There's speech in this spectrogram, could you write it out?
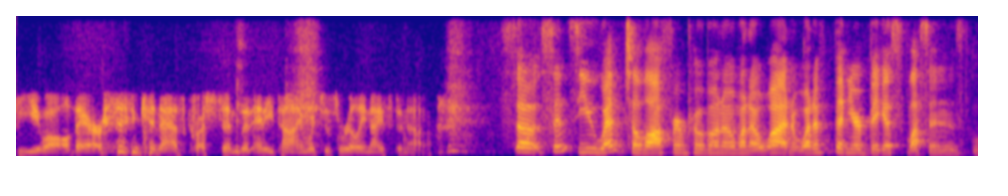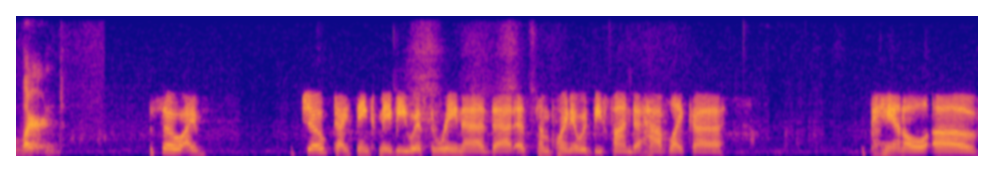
to you all there and can ask questions at any time, which is really nice to know. So, since you went to Law Firm Pro Bono 101, what have been your biggest lessons learned? So, I've joked, I think, maybe with Rena that at some point it would be fun to have like a panel of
